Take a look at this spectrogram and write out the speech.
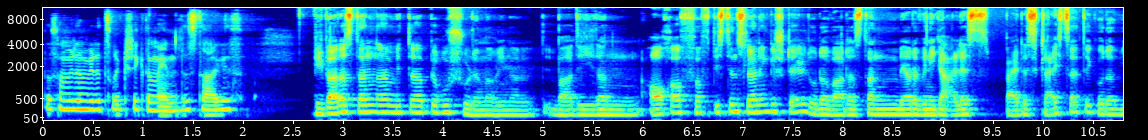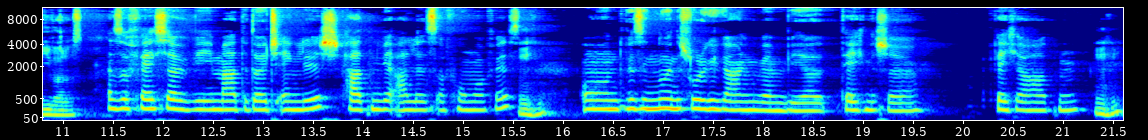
das haben wir dann wieder zurückgeschickt am Ende des Tages. Wie war das dann äh, mit der Berufsschule, Marina? War die dann auch auf, auf Distance Learning gestellt oder war das dann mehr oder weniger alles, beides gleichzeitig oder wie war das? Also Fächer wie Mathe, Deutsch, Englisch hatten wir alles auf Homeoffice. Mhm. Und wir sind nur in die Schule gegangen, wenn wir technische Fächer hatten. Mhm.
